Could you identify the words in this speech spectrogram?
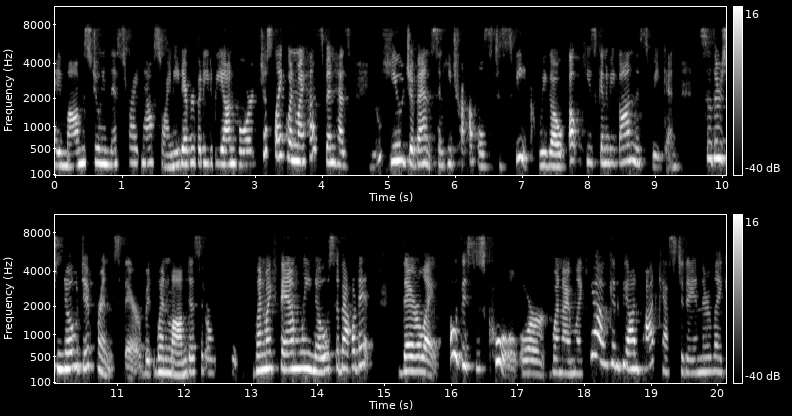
hey mom's doing this right now so i need everybody to be on board. Just like when my husband has huge events and he travels to speak we go oh he's going to be gone this weekend. So there's no difference there but when mom does it or when my family knows about it they're like, oh, this is cool. Or when I'm like, yeah, I'm going to be on podcast today. And they're like,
